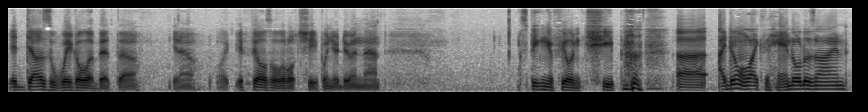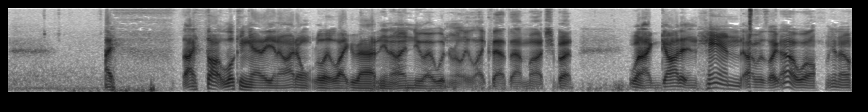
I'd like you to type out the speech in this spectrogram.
It does wiggle a bit though. You know, like it feels a little cheap when you're doing that. Speaking of feeling cheap, uh, I don't like the handle design. I I thought looking at it, you know, I don't really like that. You know, I knew I wouldn't really like that that much, but when I got it in hand, I was like, oh, well, you know,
